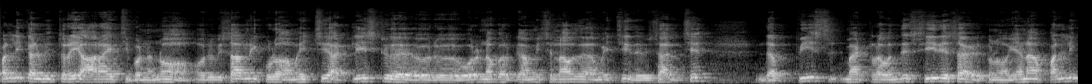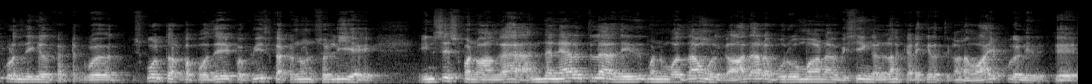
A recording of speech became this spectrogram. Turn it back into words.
பள்ளி கல்வித்துறை ஆராய்ச்சி பண்ணணும். ஒரு விசாரணை குழு அமைச்சு அட்லீஸ்ட் ஒரு ஒரு நபர் கமிஷனாவது அமைச்சு இதை விசாரித்து இந்த ஃபீஸ் மேட்டரை வந்து சீரியஸாக எடுக்கணும். ஏன்னா பள்ளி குழந்தைகள் கட்ட ஸ்கூல் திறக்க போது இப்போ ஃபீஸ் கட்டணும்னு சொல்லி இன்சிஸ்ட் பண்ணுவாங்க. அந்த நேரத்தில் அதை இது பண்ணும்போது தான் உங்களுக்கு ஆதாரபூர்வமான விஷயங்கள்லாம் கிடைக்கிறதுக்கான வாய்ப்புகள் இருக்குது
